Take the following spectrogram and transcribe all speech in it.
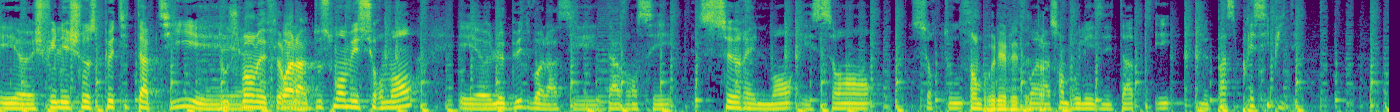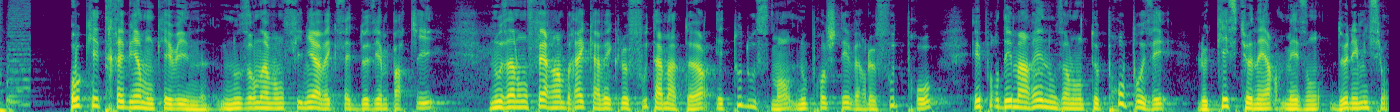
et euh, je fais les choses petit à petit et Doucement, mais sûrement. Voilà, doucement mais sûrement et euh, le but voilà, c'est d'avancer sereinement et sans surtout Sans brûler les étapes. voilà, sans brûler les étapes et ne pas se précipiter. Ok, très bien, mon Kevin. Nous en avons fini avec cette deuxième partie. Nous allons faire un break avec le foot amateur et tout doucement nous projeter vers le foot pro. Et pour démarrer, nous allons te proposer le questionnaire maison de l'émission.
